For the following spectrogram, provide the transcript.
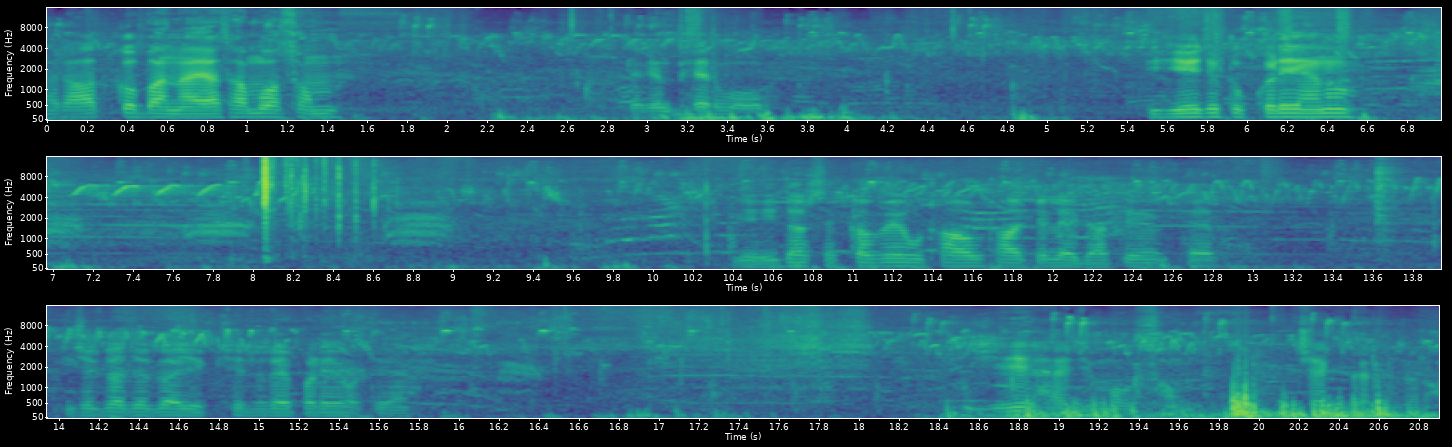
रात को बनाया था मौसम, लेकिन फिर वो ये जो टुकड़े हैं ना, ये इधर से कवे उठा उठा के ले जाते हैं, फिर जगह जगह ये खिलरे पड़े होते हैं। ये है जी मौसम। चेक करें ज़रा।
